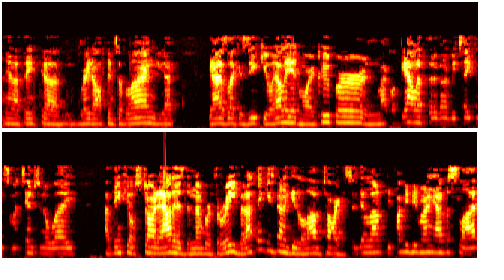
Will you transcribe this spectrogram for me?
And I think, uh, great offensive line. You got guys like Ezekiel Elliott, Amari Cooper, and Michael Gallup that are going to be taking some attention away. I think he'll start out as the number three, but I think he's going to get a lot of targets. He'll get a lot. He'll probably be running out of the slot,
